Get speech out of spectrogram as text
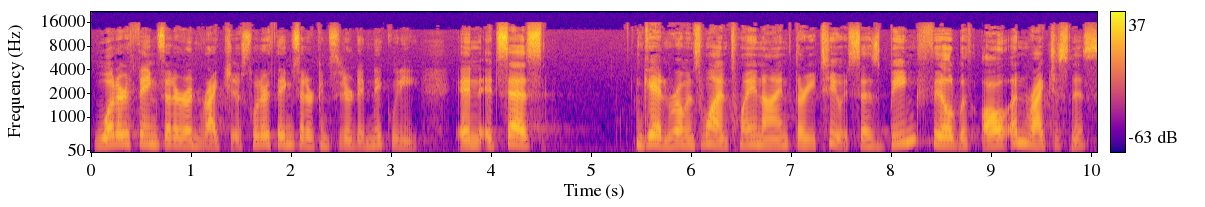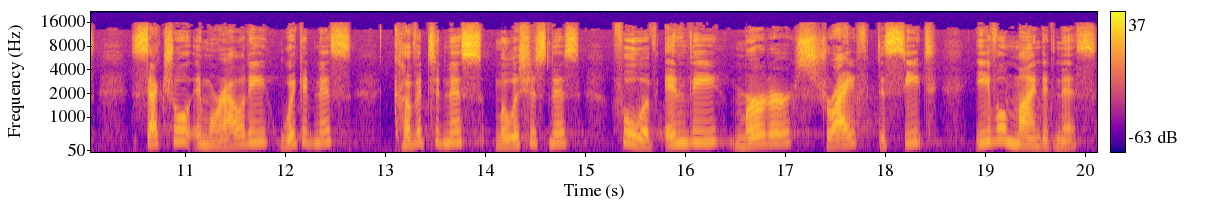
what are things that are unrighteous? What are things that are considered iniquity? And it says, again, Romans 1 29 32, it says, being filled with all unrighteousness, sexual immorality, wickedness, covetousness, maliciousness, full of envy, murder, strife, deceit, evil mindedness.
